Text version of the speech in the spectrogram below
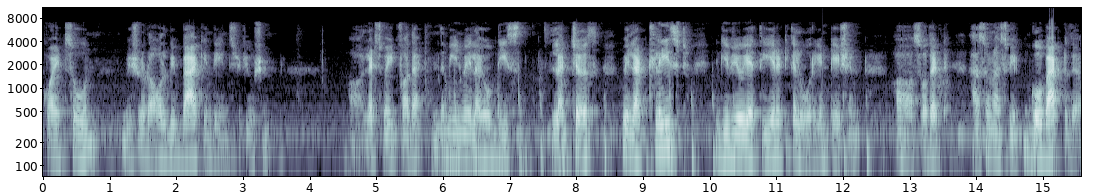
quite soon we should all be back in the institution. Uh, let's wait for that. In the meanwhile, I hope these lectures will at least give you a theoretical orientation uh, so that as soon as we go back to the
